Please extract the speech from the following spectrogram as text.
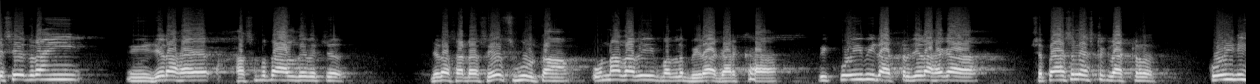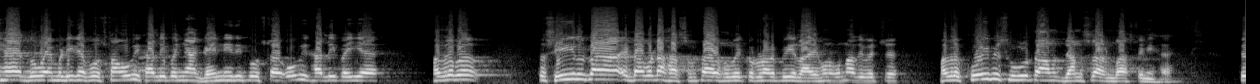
ਇਸੇ ਤਰ੍ਹਾਂ ਹੀ ਜਿਹੜਾ ਹੈ ਹਸਪਤਾਲ ਦੇ ਵਿੱਚ ਜਿਹੜਾ ਸਾਡਾ ਸਿਹਤ ਸਹੂਲਤਾਂ, ਉਹਨਾਂ ਦਾ ਵੀ ਮਤਲਬ ਬੇੜਾ ਗਰਕ ਆ, ਵੀ ਕੋਈ ਵੀ ਡਾਕਟਰ ਜਿਹੜਾ ਹੈਗਾ ਸਪੈਸ਼ਲਿਸਟ ਡਾਕਟਰ ਕੋਈ ਨਹੀਂ ਹੈ, ਦੋ ਐਮਡੀ ਦੀਆਂ ਪੋਸਟਾਂ, ਉਹ ਵੀ ਖਾਲੀ ਪਈਆਂ ਗੈਨੀ ਦੀ ਪੋਸਟ ਉਹ ਵੀ ਖਾਲੀ ਪਈ ਹੈ। ਮਤਲਬ ਤਹਿਸੀਲ ਦਾ ਐਡਾ ਵੱਡਾ ਹਸਪਤਾਲ ਹੋਵੇ, ਕਰੋੜਾਂ ਰੁਪਏ ਲਾਏ ਹੁਣ, ਉਹਨਾਂ ਦੇ ਵਿੱਚ ਮਤਲਬ ਕੋਈ ਵੀ ਸਹੂਲਤ ਆਮ ਜਨ ਸਧਾਰਨ ਵਾਸਤੇ ਨਹੀਂ ਹੈ। ਤੇ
